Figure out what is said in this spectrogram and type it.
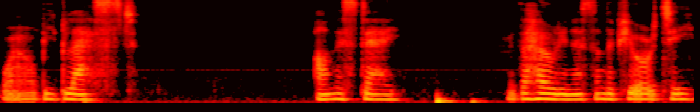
Wow, be blessed on this day with the holiness and the purity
